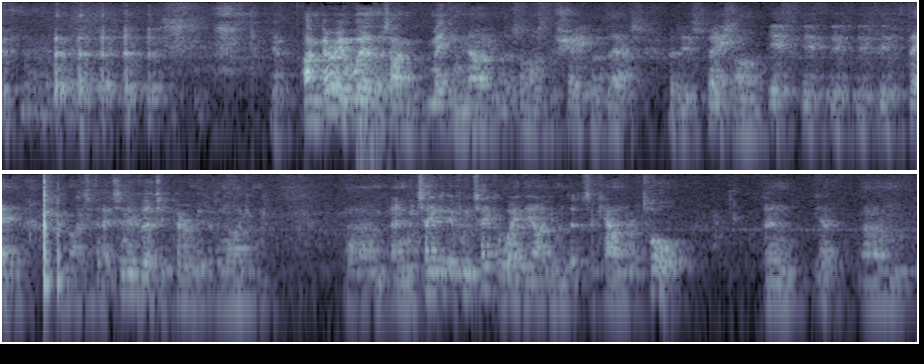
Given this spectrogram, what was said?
yeah. I'm very aware that I'm making an argument that's almost the shape of that, but it's based on if, if, if, if, if then, we might have It's an inverted pyramid of an argument. Um, and we take, if we take away the argument that it's a calendar at all, then, yeah, um,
